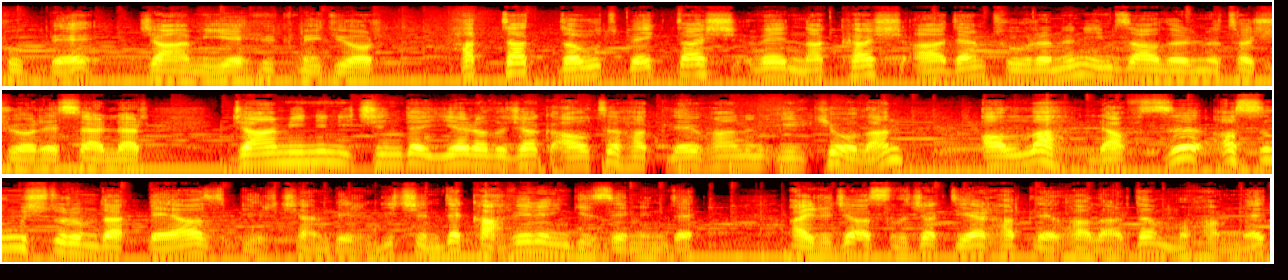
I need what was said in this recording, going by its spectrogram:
kubbe camiye hükmediyor. Hattat Davut Bektaş ve Nakkaş Adem Turan'ın imzalarını taşıyor eserler. Caminin içinde yer alacak altı hat levhanın ilki olan Allah lafzı asılmış durumda. Beyaz bir çemberin içinde kahverengi zeminde. Ayrıca asılacak diğer hat levhalarda Muhammed,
